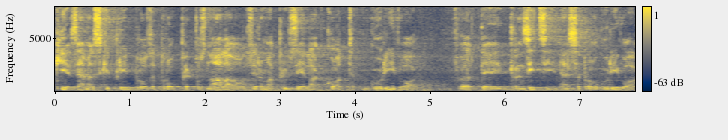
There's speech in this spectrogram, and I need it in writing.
ki je zemeljski plin pravzaprav prepoznala oziroma privzela kot gorivo v tej tranziciji, ne, se pravi gorivo,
